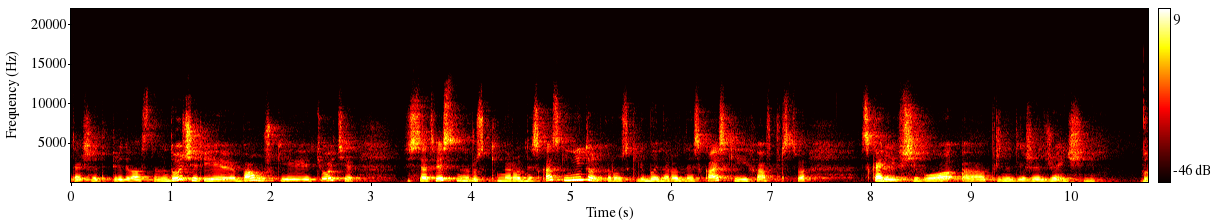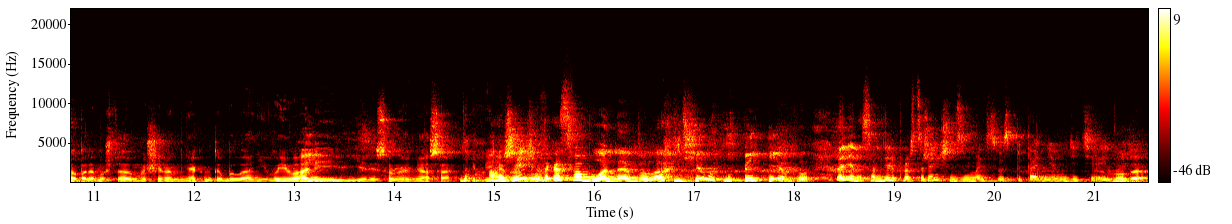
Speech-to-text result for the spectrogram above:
Дальше это передавалось там дочери, бабушке, тете. То соответственно, русские народные сказки, не только русские, любые народные сказки, их авторство, скорее всего, э, принадлежит женщине. Ну, потому что мужчинам некогда было, они воевали и ели сырое мясо. Да, и били А врагов. женщина такая свободная была, дела у нее не было. Да нет, на самом деле просто женщины занимались воспитанием детей. Ну да.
